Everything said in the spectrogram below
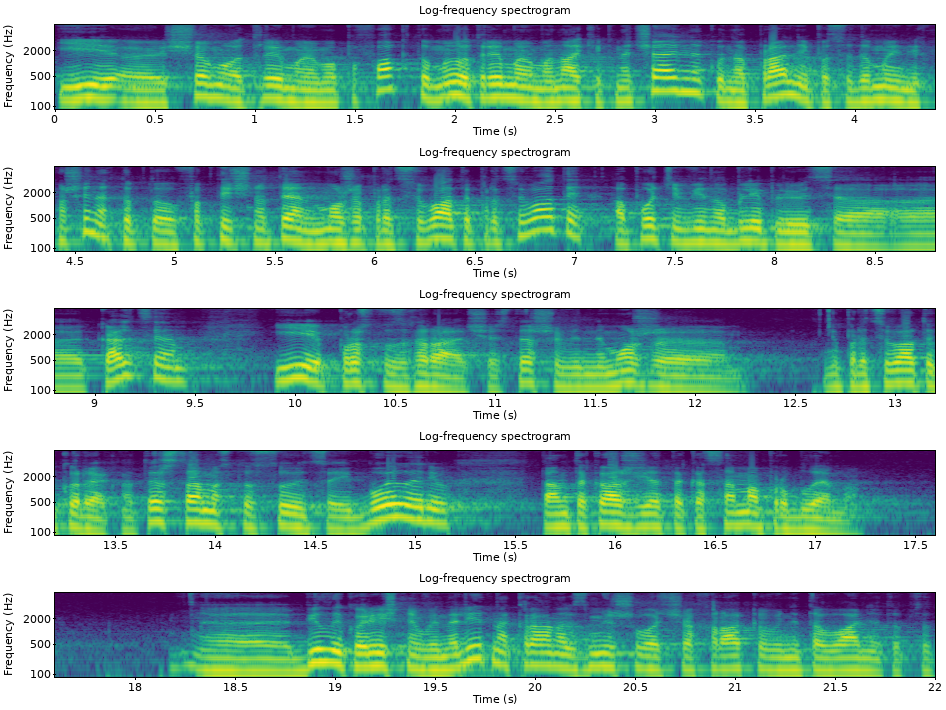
і що ми отримуємо по факту? Ми отримуємо накіп на чайнику, на пральній, посудомийних машинах. Тобто, фактично, тен може працювати, працювати, а потім він обліплюється кальцієм і просто згорає через те, що він не може працювати коректно. Те ж саме стосується і бойлерів, там така ж є така сама проблема. Е, Білий коричневий наліт на кранах, змішувачах, раковині та ванні, тобто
